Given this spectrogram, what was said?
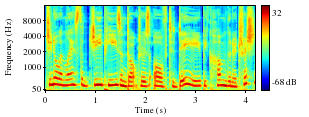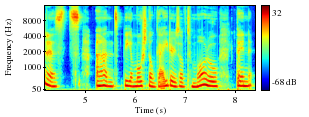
do you know, unless the GPs and doctors of today become the nutritionists and the emotional guiders of tomorrow, then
